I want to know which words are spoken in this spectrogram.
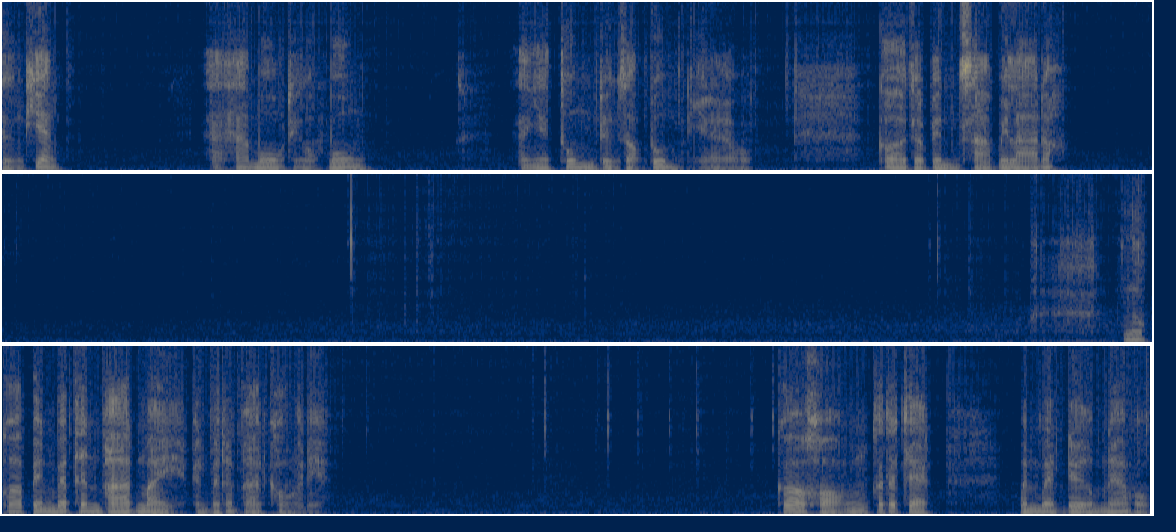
ถึงเที่ยง อ่าห้าโมงถึงหกโมงอย่างเงี้ยทุ่มถึงสองทุ่มอย่างนี้นะครับผม ก็จะเป็นสามเวลาเนาะแล้วก็เป็น Battle Pass ใหม่ เป็น Battle Pass ของอันเนี้ยก็ของก็จะแจกเหมือนเหมือนเดิมนะครับผม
